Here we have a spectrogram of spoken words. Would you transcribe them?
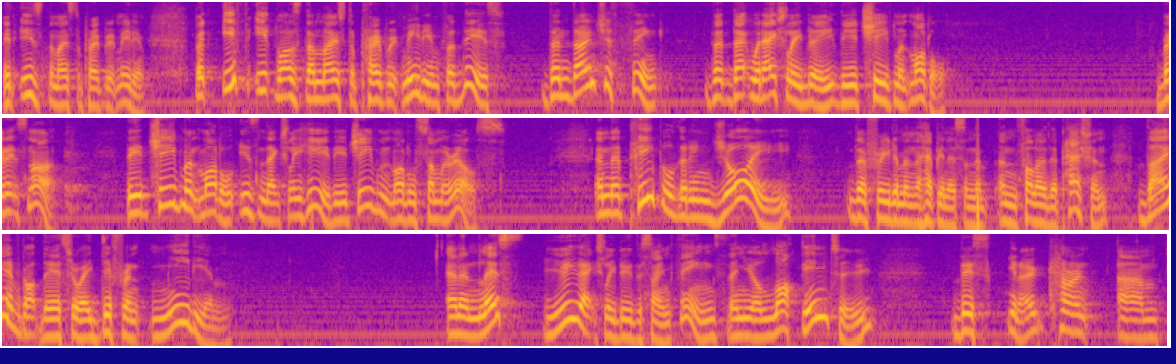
It is the most appropriate medium. But if it was the most appropriate medium for this, then don't you think that that would actually be the achievement model? But it's not. The achievement model isn't actually here. The achievement model is somewhere else. And the people that enjoy the freedom and the happiness and, the, and follow their passion, they have got there through a different medium. And unless you actually do the same things, then you're locked into this, you know, current um,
